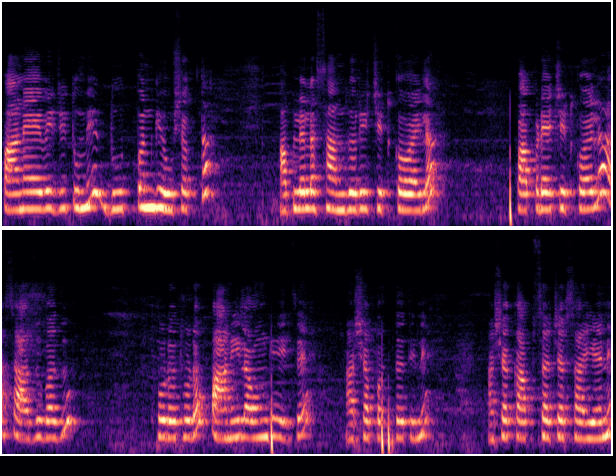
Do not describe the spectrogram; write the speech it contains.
पाण्याऐवजी तुम्ही दूध पण घेऊ शकता. आपल्याला सांजोरी चिटकवायला पापड्या चिटकवायला असं आजूबाजू थोडं थोडं पाणी लावून घ्यायचं आहे अशा पद्धतीने अशा कापसाच्या साह्याने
